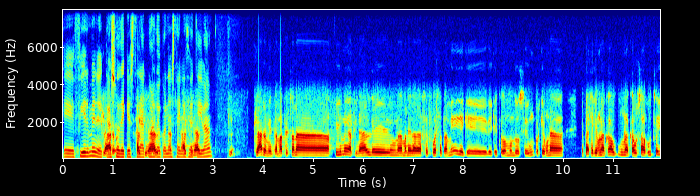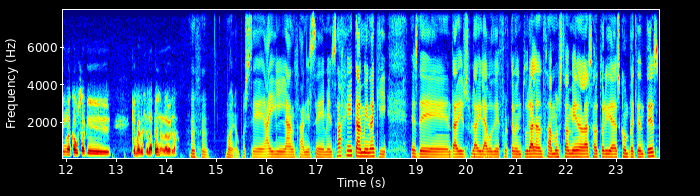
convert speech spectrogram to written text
eh, firmen en el caso de que esté de acuerdo con esta iniciativa. claro, mientras más personas firmen, al final es una manera de hacer fuerza también y de que, de que todo el mundo se une, porque es una, me parece que es una, una causa justa y una causa que, que merece la pena, la verdad. Bueno, pues eh, ahí lanzan ese mensaje. También aquí, desde Radio Insular y la Voz de Fuerteventura, lanzamos también a las autoridades competentes,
